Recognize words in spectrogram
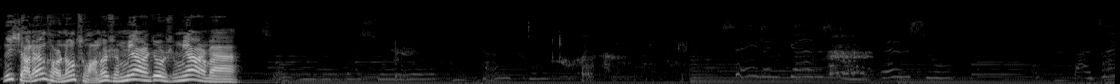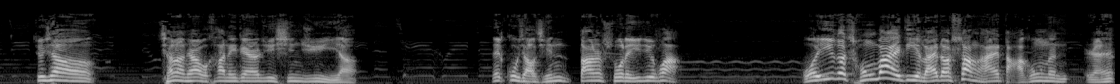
你小两口能闯成什么样就是什么样呗。就像前两天我看那电视剧《新居》一样，那顾小琴当时说了一句话：“我一个从外地来到上海打工的人，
